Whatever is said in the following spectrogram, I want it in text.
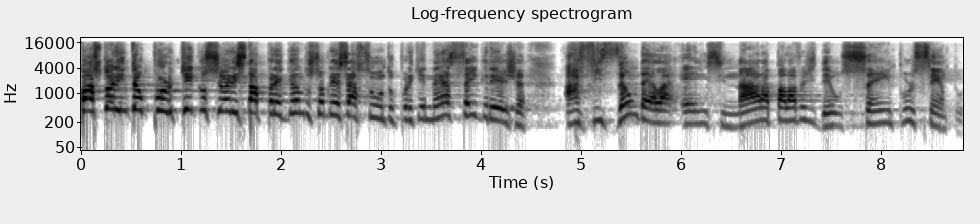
Pastor, então por que, que o senhor está pregando sobre esse assunto? Porque nessa igreja, a visão dela é ensinar a palavra de Deus 100%,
